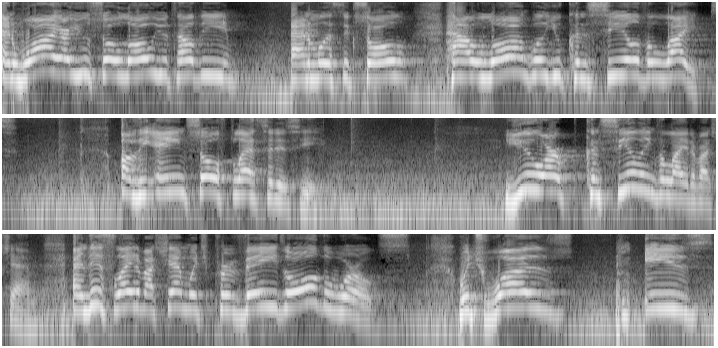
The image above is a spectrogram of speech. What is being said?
And why are you so low, you tell the animalistic soul? How long will you conceal the light of the Ein Sof? Blessed is he. You are concealing the light of Hashem. And this light of Hashem, which pervades all the worlds, which was, is,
